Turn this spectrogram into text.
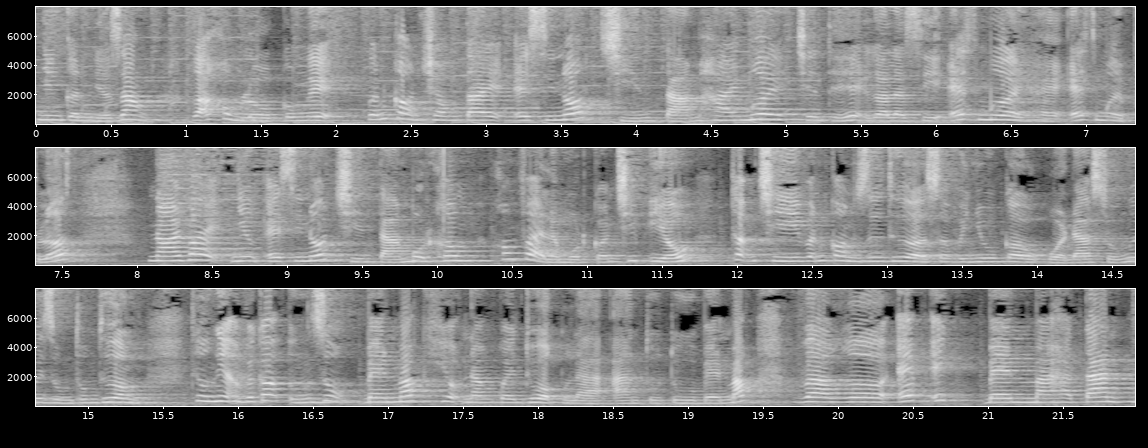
nhưng cần nhớ rằng gã khổng lồ công nghệ vẫn còn trong tay Exynos 9820 trên thế hệ Galaxy S10 hay S10 Plus. Nói vậy nhưng Exynos 9810 không phải là một con chip yếu, thậm chí vẫn còn dư thừa so với nhu cầu của đa số người dùng thông thường. Thử nghiệm với các ứng dụng benchmark hiệu năng quen thuộc là Antutu benchmark và GFX Ben Manhattan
